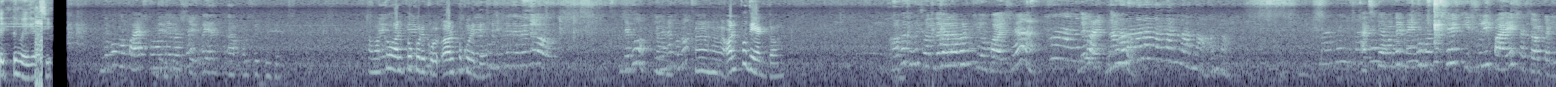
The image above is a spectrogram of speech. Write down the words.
দেখতে হয়ে গেছি। আমাকে অল্প করে অল্প করে দে। হুম হুম অল্প দে একদম। হ্যাঁ। আজকে আমাদের মেনু হচ্ছে খিচুড়ি পায়েস আর তরকারি।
